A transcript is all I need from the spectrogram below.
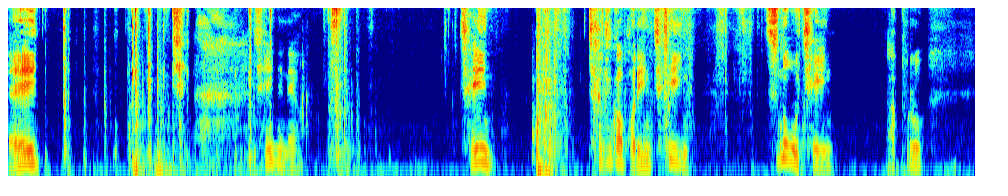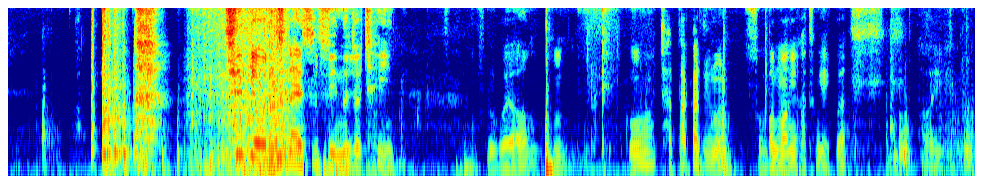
에이. 체, 체인이네요. 체인. 차주가 버린 체인. 스노우 체인. 앞으로 7개월이 지나야 쓸수 있는 저 체인. 그리고요. 음, 이렇게 있고, 차 닦아주는 손방망이 같은 게 있고요. 아, 이게 또,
